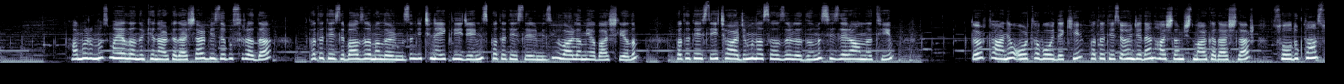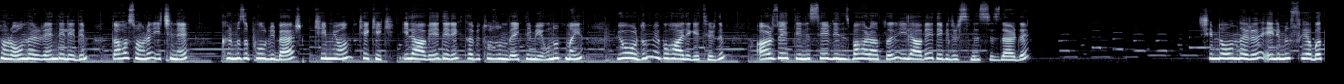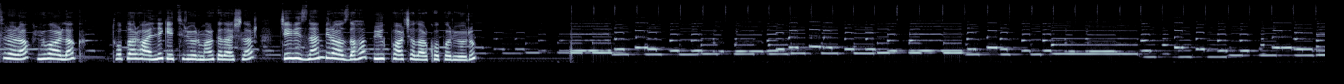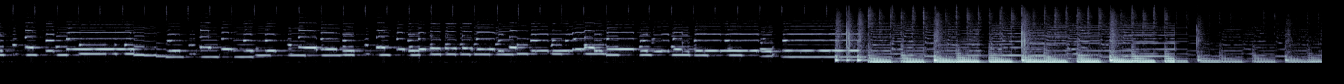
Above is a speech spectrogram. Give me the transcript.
Hamurumuz mayalanırken arkadaşlar biz de bu sırada patatesli bazlamalarımızın içine ekleyeceğimiz patateslerimizi yuvarlamaya başlayalım. Patatesli iç harcımı nasıl hazırladığımı sizlere anlatayım. 4 tane orta boydaki patatesi önceden haşlamıştım arkadaşlar. Soğuduktan sonra onları rendeledim. Daha sonra içine kırmızı pul biber, kimyon, kekik ilave ederek tabi tuzunu da eklemeyi unutmayın. Yoğurdum ve bu hale getirdim. Arzu ettiğiniz, sevdiğiniz baharatları ilave edebilirsiniz sizler de. Şimdi onları elimi suya batırarak yuvarlak toplar haline getiriyorum arkadaşlar. Cevizden biraz daha büyük parçalar koparıyorum.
